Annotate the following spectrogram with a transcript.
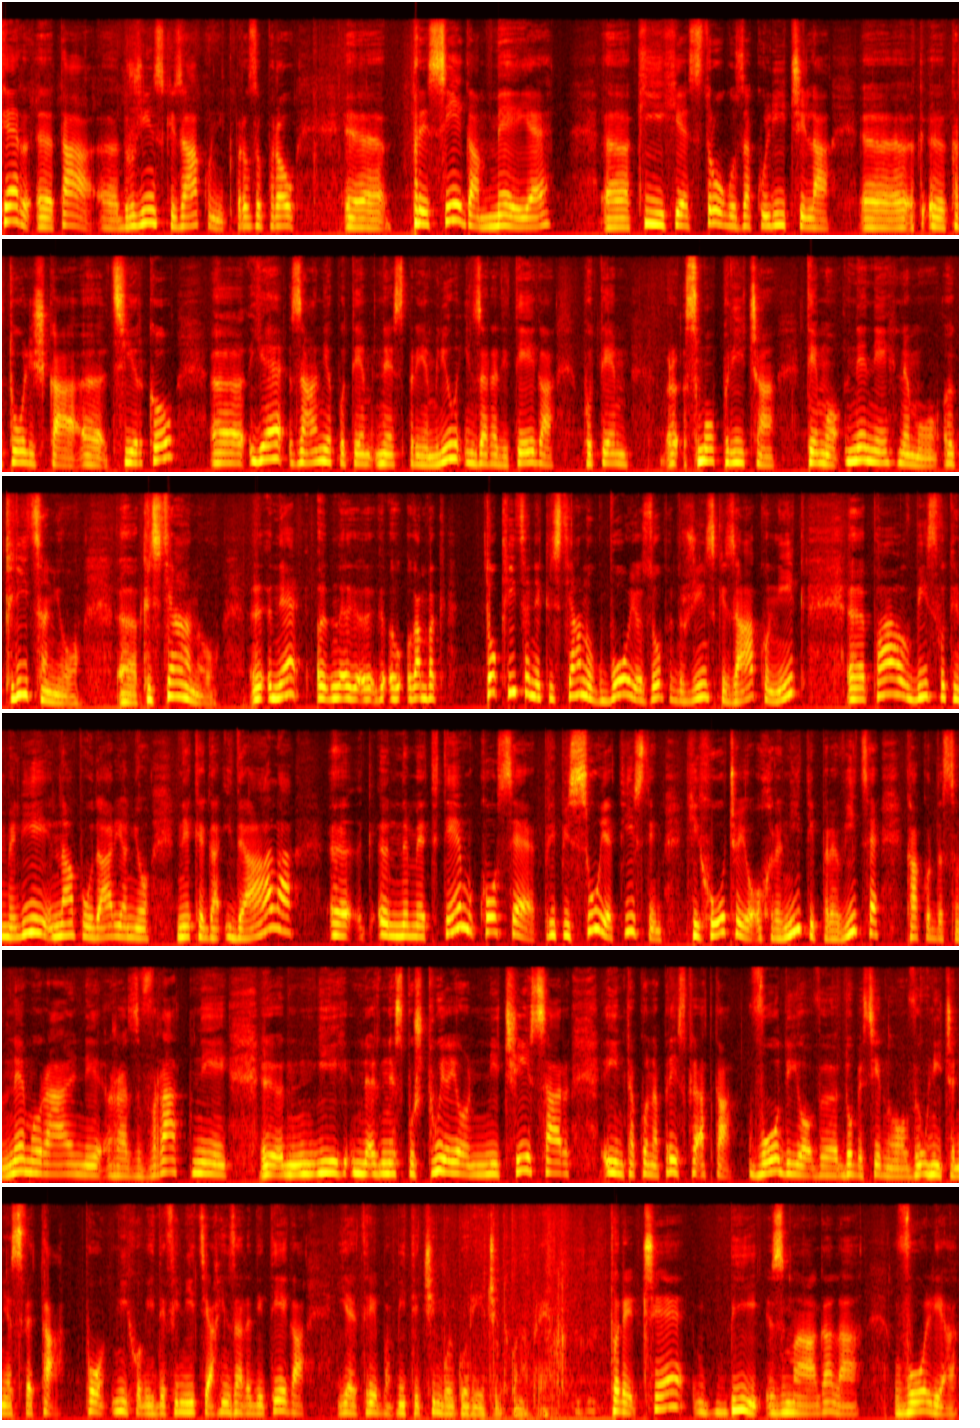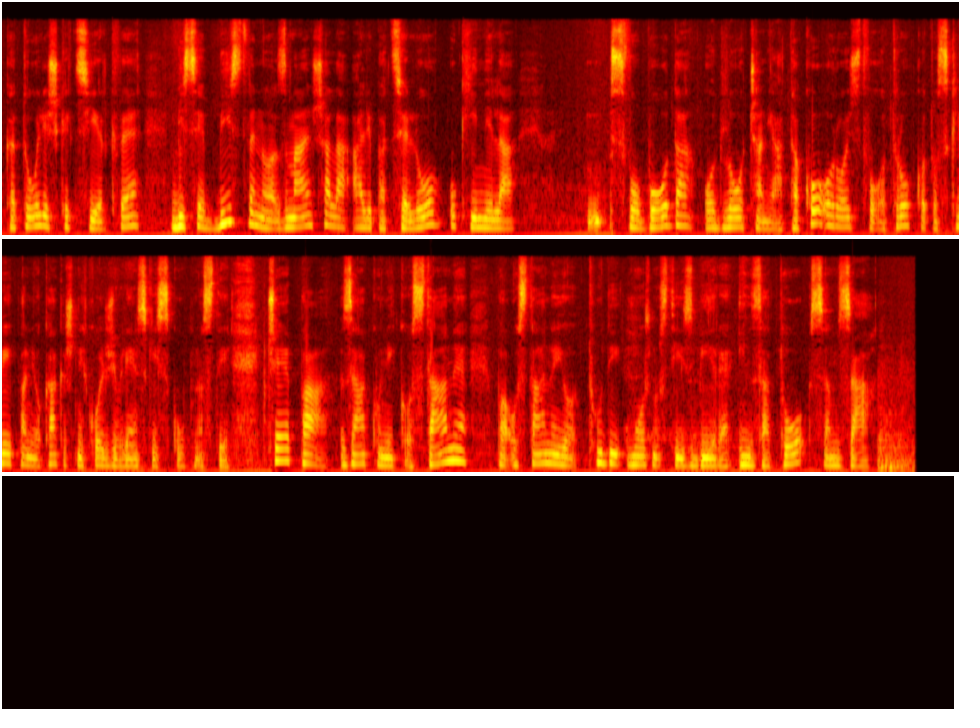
ker eh, ta eh, družinski zakonik pravzaprav eh, presega meje, eh, ki jih je strogo zakoličila eh, k- katoliška eh, crkv, eh, je za nje potem nesprejemljiv in zaradi tega potem smo priča temu nenehnemu eh, klicanju eh, kristjanov. Eh, Ne, eh, eh, ampak To klicanje kristijanov k boju zoper družinski zakonik eh, pa v bistvu temelji na poudarjanju nekega ideala, eh, med tem, ko se pripisuje tistim, ki hočejo ohraniti pravice, kakor da so nemoralni, razvratni, eh, ne, spoštujejo ničesar in tako naprej. Skratka, vodijo dobesedno v uničenje sveta po njihovih definicijah in zaradi tega je treba biti čim bolj goreč in tako naprej. Torej, če bi zmagala volja katoliške cerkve, bi se bistveno zmanjšala ali pa celo ukinila svoboda odločanja tako o rojstvu otrok kot o sklepanju kakršnih koli življenjskih skupnosti. Če pa zakonik ostane, pa ostanejo tudi možnosti izbire in zato sem za.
